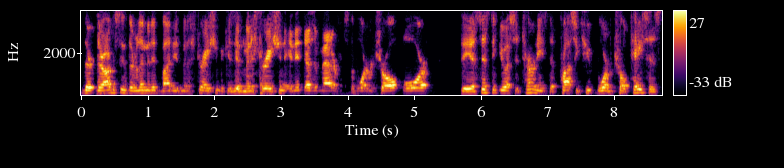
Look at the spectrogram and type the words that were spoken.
they're, they're obviously they're limited by the administration because the administration and it doesn't matter if it's the border patrol or the assistant U.S. attorneys that prosecute border patrol cases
